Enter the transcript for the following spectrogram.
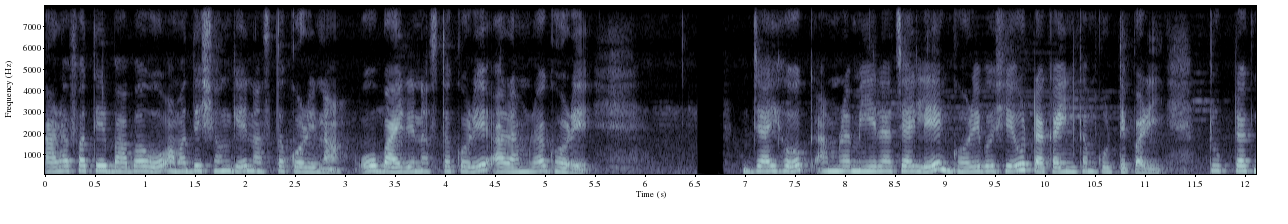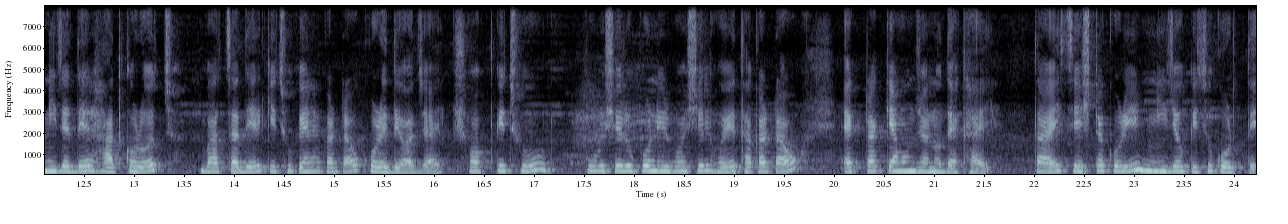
আরাফাতের বাবাও আমাদের সঙ্গে নাস্তা করে না। ও বাইরে নাস্তা করে আর আমরা ঘরে। যাই হোক আমরা মেয়েরা চাইলে ঘরে বসেও টাকা ইনকাম করতে পারি। টুকটাক নিজেদের হাত খরচ বাচ্চাদের কিছু কেনাকাটাও করে দেওয়া যায়। সব কিছু পুরুষের উপর নির্ভরশীল হয়ে থাকাটাও একটা কেমন যেন দেখায়। তাই চেষ্টা করি নিজেও কিছু করতে।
